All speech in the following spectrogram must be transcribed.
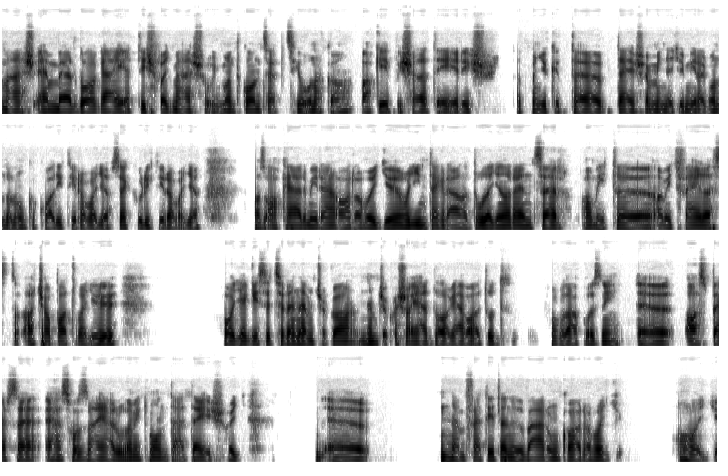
más ember dolgáért is, vagy más úgymond koncepciónak a, a képviseletéért is. Tehát mondjuk itt teljesen mindegy, hogy mire gondolunk a quality-ra, vagy a security-ra, vagy a, az akármire, arra, hogy, hogy integrálható legyen a rendszer, amit, amit fejleszt a csapat, vagy ő, hogy egész egyszerűen nem csak a, nem csak a saját dolgával tud foglalkozni. Az persze ehhez hozzájárul, amit mondtál te is, hogy nem feltétlenül várunk arra, hogy, hogy,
